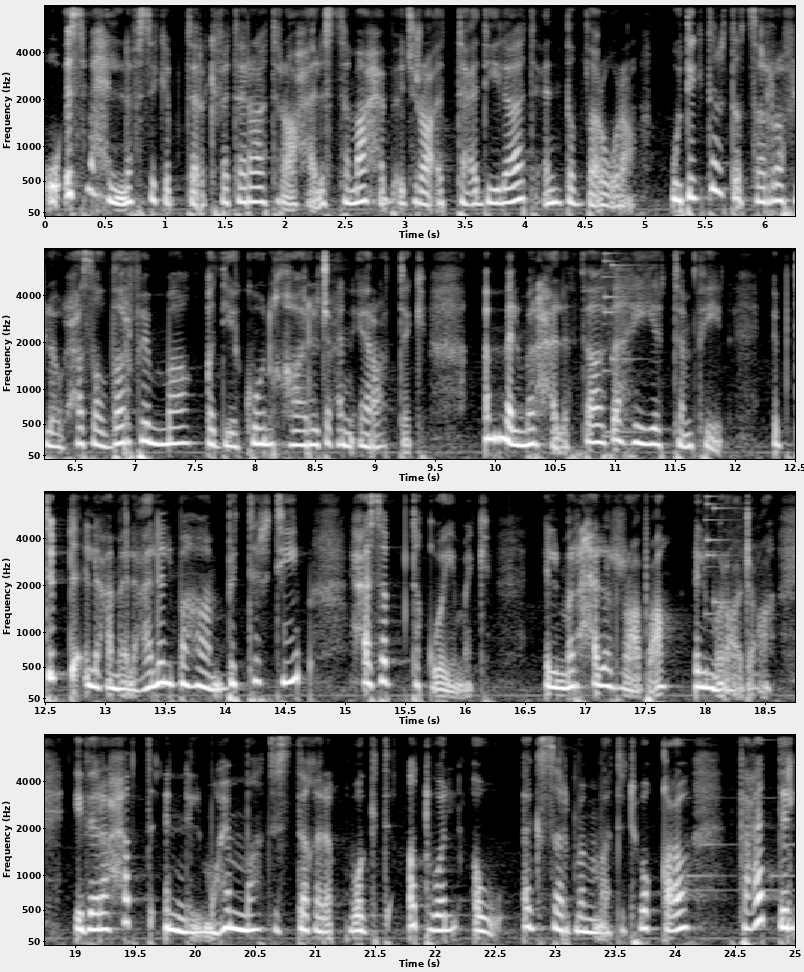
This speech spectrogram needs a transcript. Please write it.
واسمح لنفسك بترك فترات راحة للسماح بإجراء التعديلات عند الضرورة. وتقدر تتصرف لو حصل ظرف ما قد يكون خارج عن إرادتك. أما المرحلة الثالثة هي التمثيل. بتبدأ العمل على المهام بالترتيب حسب تقويمك. المرحلة الرابعة المراجعة. إذا لاحظت أن المهمة تستغرق وقت أطول أو أقصر مما تتوقعه فعدل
